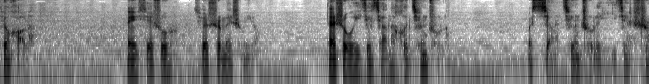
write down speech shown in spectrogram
听好了，那些书确实没什么用，但是我已经想得很清楚了。我想清楚了一件事。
